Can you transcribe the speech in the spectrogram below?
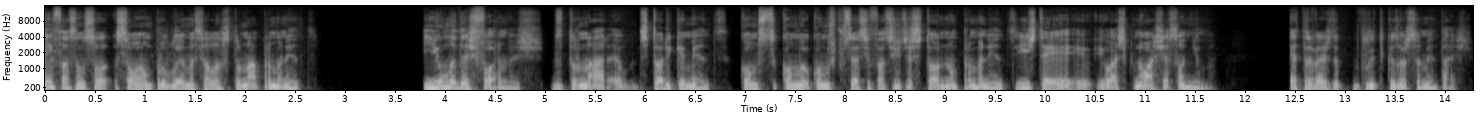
A inflação só, só é um problema se ela se tornar permanente. E uma das formas de tornar, historicamente, como, se, como, como os processos inflacionistas se tornam permanentes, e isto é, eu, eu acho que não há exceção nenhuma, é através de políticas orçamentais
